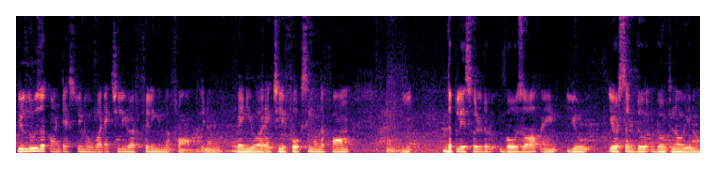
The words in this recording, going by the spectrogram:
you lose a context. You know what actually you are filling in the form. You know when you are actually focusing on the form, the placeholder goes off and you yourself don't, don't know you know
